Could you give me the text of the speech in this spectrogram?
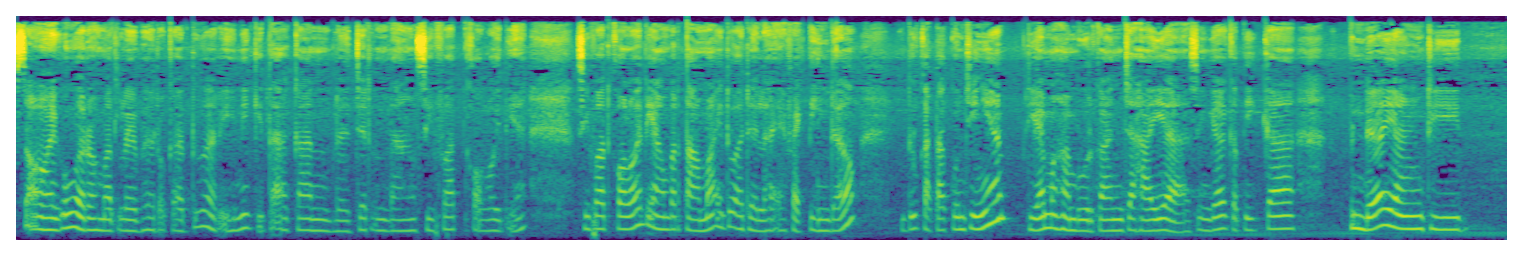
Assalamualaikum warahmatullahi wabarakatuh. Hari ini kita akan belajar tentang sifat koloid ya. Sifat koloid yang pertama itu adalah efek Tyndall Itu kata kuncinya dia menghamburkan cahaya. Sehingga ketika benda yang di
